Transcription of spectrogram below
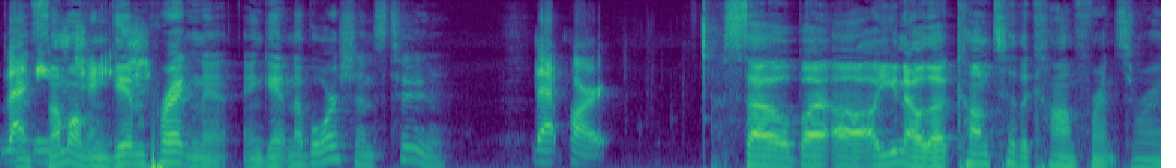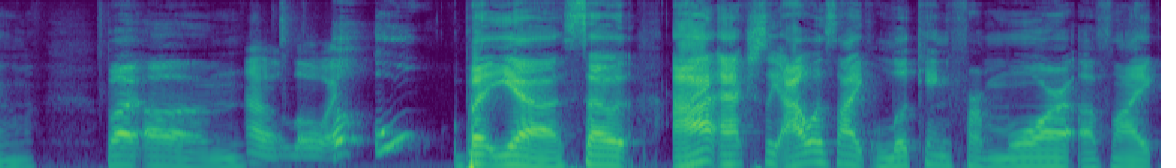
that and some of them getting pregnant and getting abortions too. that part. So, but uh, you know, the come to the conference room. But um, Oh Lord. Oh, ooh. But yeah, so I actually I was like looking for more of like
